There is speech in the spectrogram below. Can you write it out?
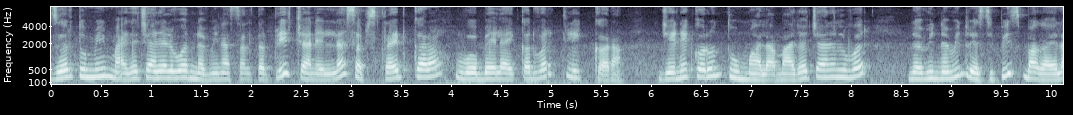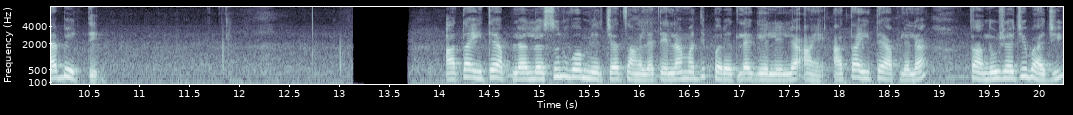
जर तुम्ही माझ्या चॅनलवर नवीन असाल तर प्लीज चॅनेलला सबस्क्राईब करा व बेल आयकनवर क्लिक करा. जेणेकरून तुम्हाला माझ्या चॅनलवर नवीन नवीन रेसिपीज बघायला भेटतील. आता इथे आपल्या लसूण व मिरच्या चांगल्या तेलामध्ये परतल्या गेलेल्या आहे. आता इथे आपल्याला तांदूळाची भाजी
